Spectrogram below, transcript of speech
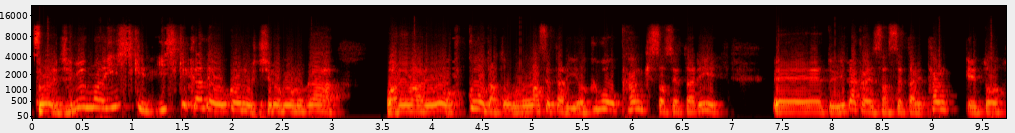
つまり自分の意識意識下で起こる代物が我々を不幸だと思わせたり欲望を喚起させたり、えー、と豊かにさせたり、たんえー、と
